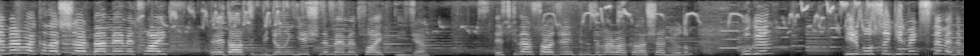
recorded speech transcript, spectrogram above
Hepinize merhaba arkadaşlar. Ben Mehmet Faik. Evet artık videonun girişinde Mehmet Faik diyeceğim. Eskiden sadece hepinize merhaba arkadaşlar diyordum. Bugün bir boss'a girmek istemedim.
